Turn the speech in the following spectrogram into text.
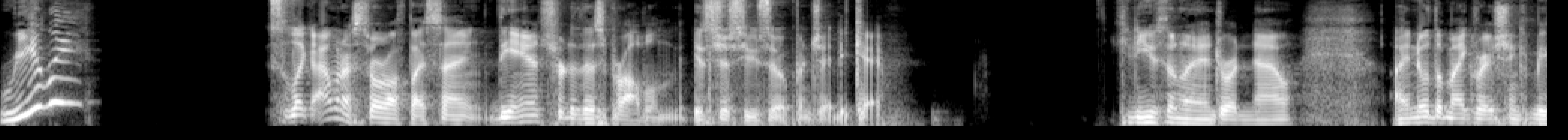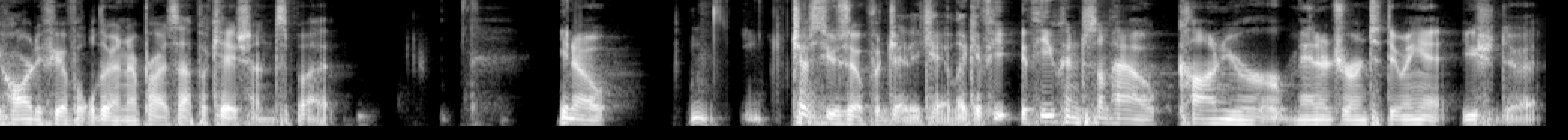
really? So, like, I want to start off by saying the answer to this problem is just use OpenJDK. You can use it on Android now. I know the migration can be hard if you have older enterprise applications, but you know, just use OpenJDK. Like, if you if you can somehow con your manager into doing it, you should do it.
